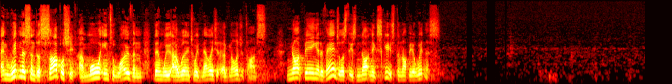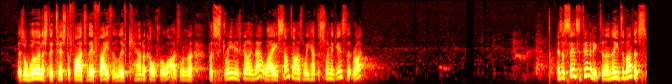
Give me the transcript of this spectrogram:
And witness and discipleship are more interwoven than we are willing to acknowledge, acknowledge at times. Not being an evangelist is not an excuse to not be a witness. There's a willingness to testify to their faith and live countercultural lives. When the, the stream is going that way, sometimes we have to swim against it, right? There's a sensitivity to the needs of others.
